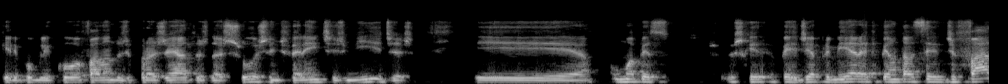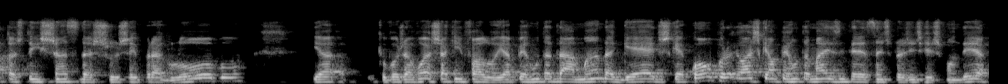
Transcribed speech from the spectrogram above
que ele publicou falando de projetos da Xuxa em diferentes mídias. E uma pessoa, eu perdi a primeira, que perguntava se de fato tem chance da Xuxa ir para Globo. E a, que eu já vou achar quem falou. E a pergunta da Amanda Guedes, que é qual, eu acho que é uma pergunta mais interessante para a gente responder.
